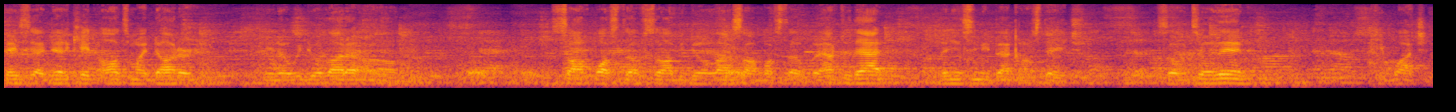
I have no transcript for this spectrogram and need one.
basically I dedicate all to my daughter. You know, we do a lot of um, softball stuff, so I'll be doing a lot of softball stuff. But after that, then you'll see me back on stage. So until then, keep watching.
